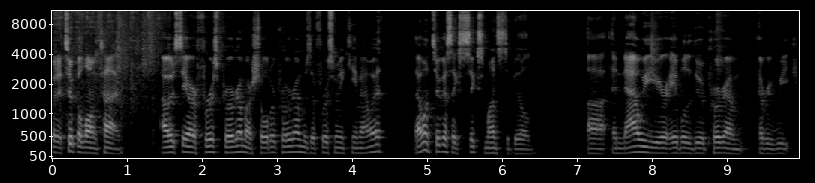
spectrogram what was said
but it took a long time. I would say our first program, our shoulder program, was the first one we came out with. That one took us like six months to build, uh, and now we are able to do a program every week.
